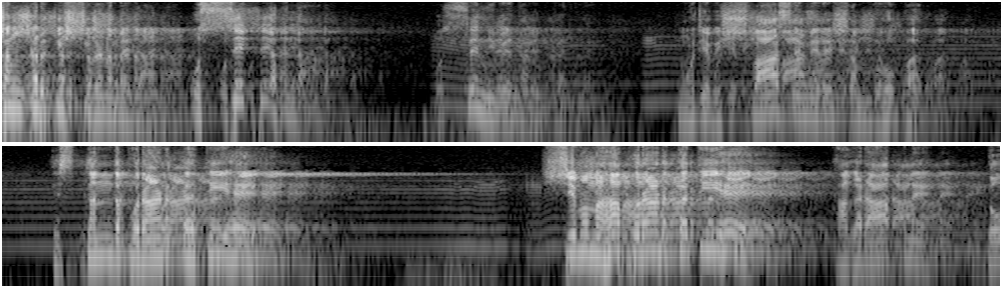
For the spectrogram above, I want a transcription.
शंकर की शरण में जाना, उससे कहना, उससे निवेदन करना। मुझे विश्वास है मेरे शंभु पर। स्कंद पुराण कहती है शिव महापुराण कहती है। अगर आपने दो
